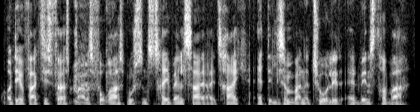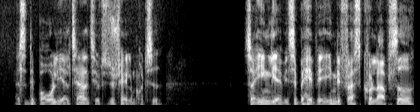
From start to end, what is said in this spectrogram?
og det er jo faktisk først med Anders Fogh Rasmussens tre valgsejre i træk, at det ligesom var naturligt, at Venstre var altså det borgerlige alternativ til Socialdemokratiet. Så egentlig er vi tilbage ved egentlig først kollapsede,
